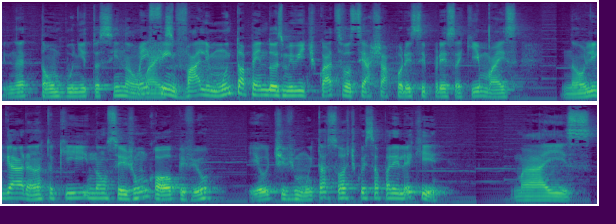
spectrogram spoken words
Ele não é tão bonito assim não, mas, mas enfim, vale muito a pena em 2024 se você achar por esse preço aqui, mas não lhe garanto que não seja um golpe, viu? Eu tive muita sorte com esse aparelho aqui. Mas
